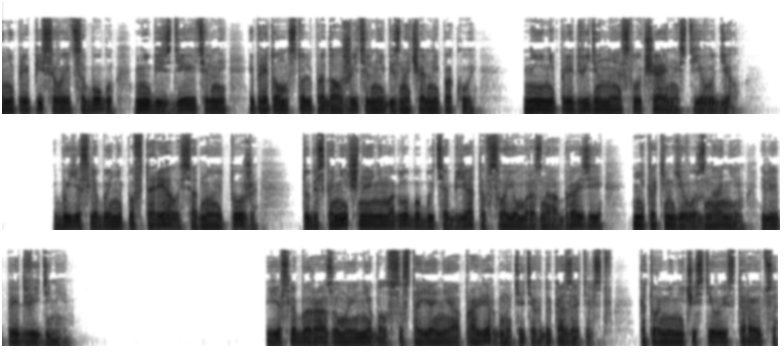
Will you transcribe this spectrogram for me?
не приписывается Богу ни бездеятельный и притом столь продолжительный безначальный покой, ни непредвиденная случайность Его дел — ибо если бы не повторялось одно и то же, то бесконечное не могло бы быть объято в своем разнообразии никаким его знанием или предвидением. Если бы разум и не был в состоянии опровергнуть этих доказательств, которыми нечестивые стараются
